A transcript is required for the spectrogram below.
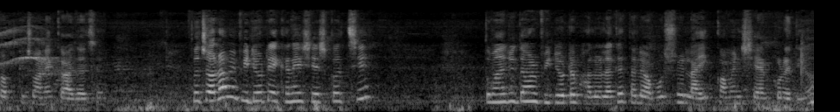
সব কিছু অনেক কাজ আছে। তো চলো আমি ভিডিওটা এখানেই শেষ করছি। তোমাদের যদি আমার ভিডিওটা ভালো লাগে, তাহলে অবশ্যই লাইক কমেন্ট শেয়ার করে দিও।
